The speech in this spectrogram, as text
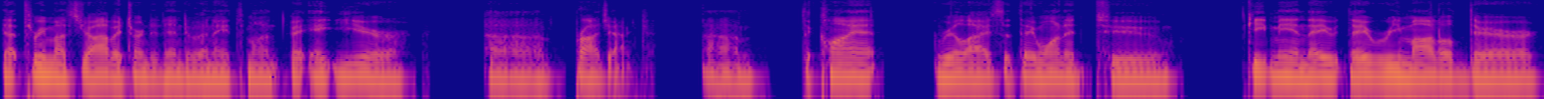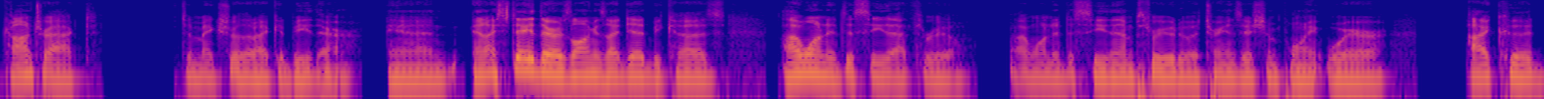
that three month job. I turned it into an eight month, eight year uh, project. Um, the client realized that they wanted to keep me, and they they remodeled their contract to make sure that I could be there. And and I stayed there as long as I did because I wanted to see that through. I wanted to see them through to a transition point where I could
